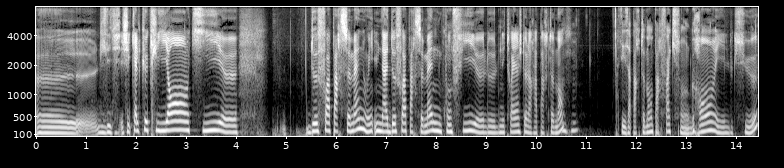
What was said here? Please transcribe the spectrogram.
j'ai quelques clients qui deux fois par semaine, oui, une à deux fois par semaine, nous confient le, le nettoyage de leur appartement. Ces appartements parfois qui sont grands et luxueux.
